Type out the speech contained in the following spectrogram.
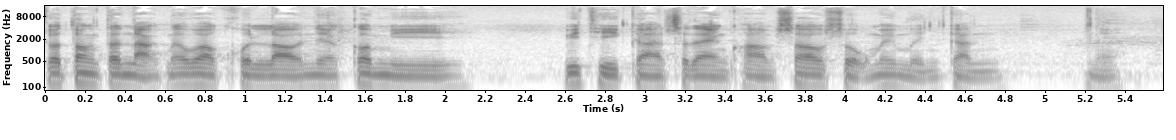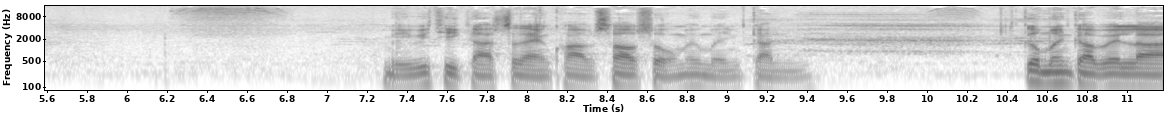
ก็ต้องตระหนักนะว่าคนเราเนี่ยก็มีวิธีการแสดงความเศร้าโศกไม่เหมือนกันนะมีวิธีการแสดงความเศร้าโศกไม่เหมือนกัน ก็เหมือนกับเวลา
